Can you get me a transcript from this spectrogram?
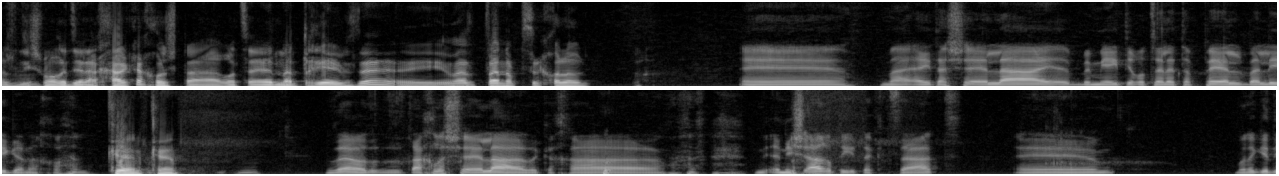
אז נשמור את זה לאחר כך, או שאתה רוצה לנטרי עם זה, עם הפן הפסיכולוג? אה, מה, הייתה שאלה במי הייתי רוצה לטפל בליגה, נכון? כן, כן. זהו, זאת אחלה שאלה, זה ככה... נשארתי איתה קצת. אמ, בוא נגיד,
